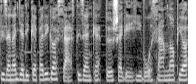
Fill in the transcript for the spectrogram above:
11-e pedig a 112 segélyhívó számnapja,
